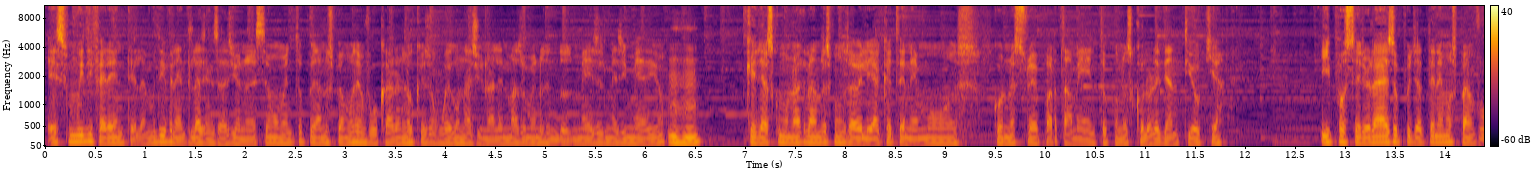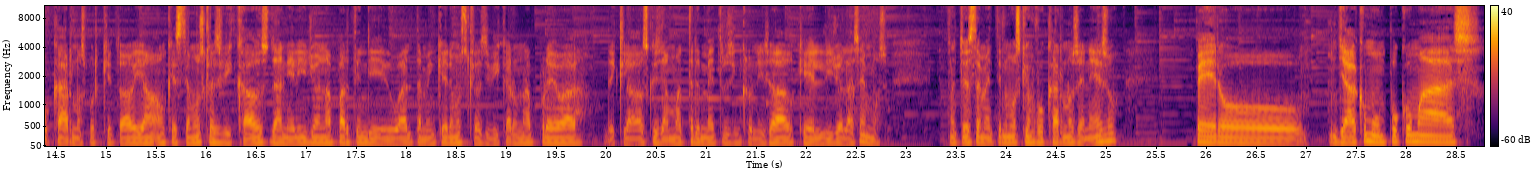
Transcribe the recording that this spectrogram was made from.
Es muy diferente, es muy diferente la sensación. En este momento pues ya nos podemos enfocar en lo que son Juegos Nacionales más o menos en dos meses, mes y medio. Que ya es como una gran responsabilidad que tenemos con nuestro departamento, con los colores de Antioquia. Y posterior a eso, pues ya tenemos para enfocarnos, porque todavía, aunque estemos clasificados, Daniel y yo en la parte individual, también queremos clasificar una prueba de clavados que se llama 3 metros sincronizado, que él y yo la hacemos. Entonces también tenemos que enfocarnos en eso, pero ya como un poco más,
